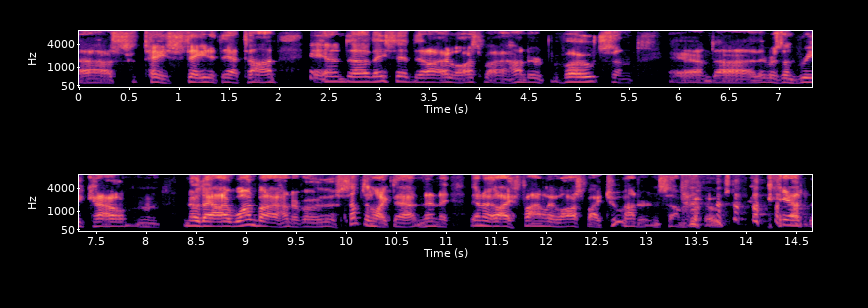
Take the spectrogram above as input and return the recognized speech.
uh, state at that time, and uh, they said that I lost by hundred votes, and and uh, there was a recount, and no, that I won by hundred votes, something like that, and then they, then I finally lost by two hundred and some votes, and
